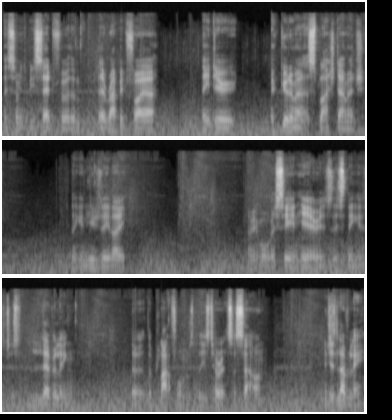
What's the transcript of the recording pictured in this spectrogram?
there's something to be said for them. They're rapid fire. They do a good amount of splash damage. They can usually like... I mean, what we're seeing here is this thing is just leveling the, the platforms that these turrets are sat on. Which is lovely.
